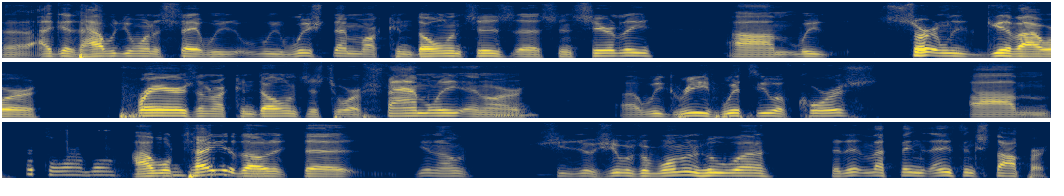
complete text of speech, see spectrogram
uh, I guess how would you want to say it? We we wish them our condolences uh, sincerely. Um, we certainly give our prayers and our condolences to our family and our uh, we grieve with you, of course. Um, That's horrible. I will tell you though that uh, you know she she was a woman who uh, who didn't let things anything stop her.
